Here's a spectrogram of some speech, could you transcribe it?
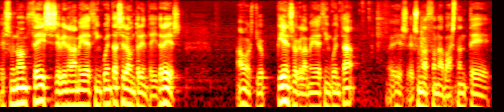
es un 11 y si se viene a la media de 50 será un 33. Vamos, yo pienso que la media de 50 es, una zona bastante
